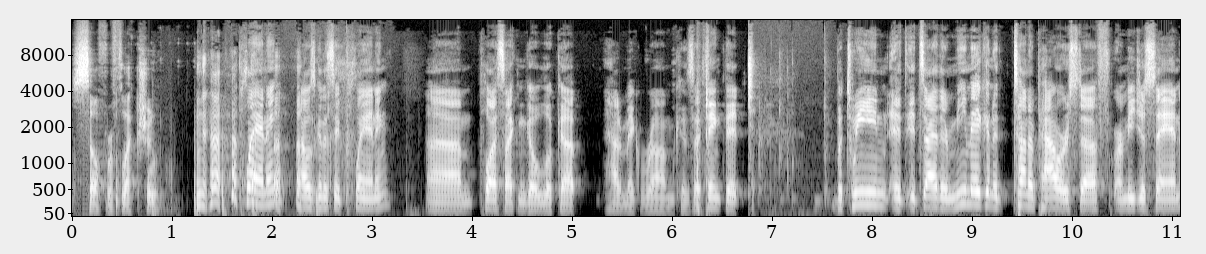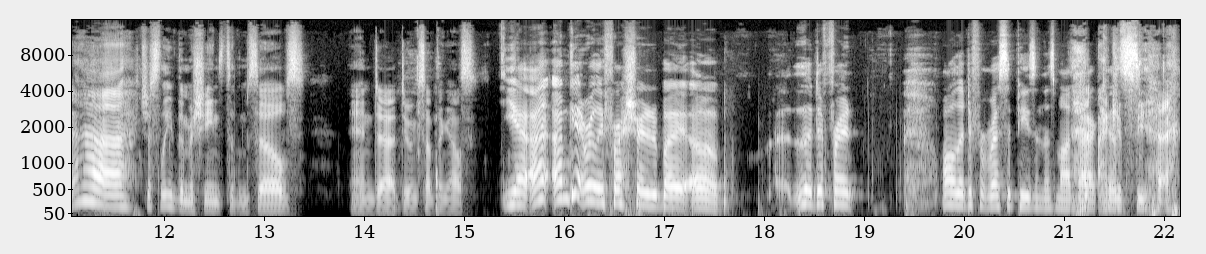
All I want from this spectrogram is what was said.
Self-reflection. planning. I was going to say planning. Um, plus, I can go look up how to make rum because I think that between it, it's either me making a ton of power stuff or me just saying, ah, just leave the machines to themselves and uh, doing something else. Yeah, I, I'm getting really frustrated by uh, the different, all the different recipes in this mod pack. I could 'cause see that.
